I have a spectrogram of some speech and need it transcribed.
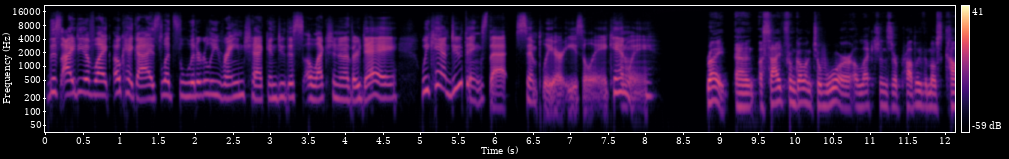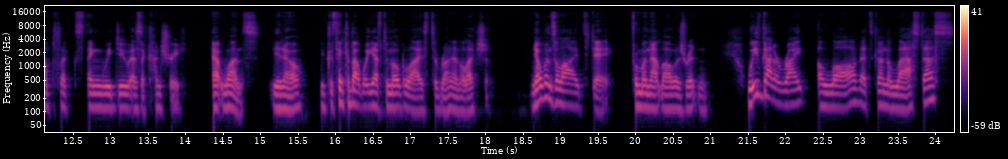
this idea of like, okay, guys, let's literally rain check and do this election another day. We can't do things that simply or easily, can we? Right. And aside from going to war, elections are probably the most complex thing we do as a country at once. You know, you could think about what you have to mobilize to run an election. No one's alive today from when that law was written. We've got to write a law that's going to last us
